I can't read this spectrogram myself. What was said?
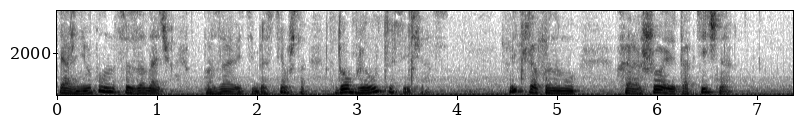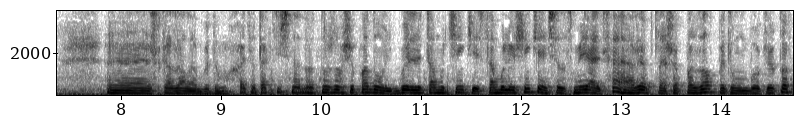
я же не выполнил свою задачу, поздравить тебя с тем, что доброе утро сейчас. Видите, как он ему хорошо и тактично э, сказал об этом. Хотя тактично вот нужно вообще подумать, были ли там ученики. Если там были ученики, они все засмеялись. А, рэп наш опоздал, поэтому был Киртов.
